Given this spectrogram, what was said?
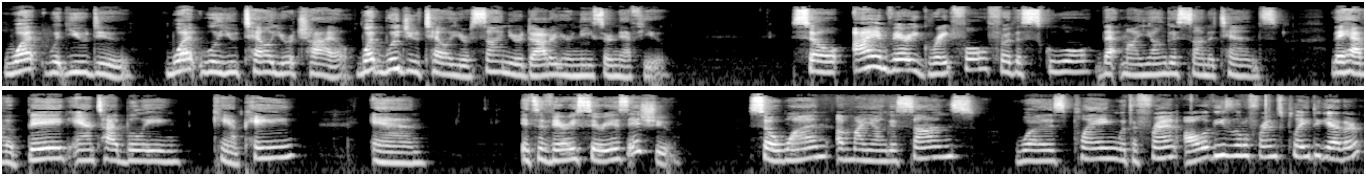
What would you do? What will you tell your child? What would you tell your son, your daughter, your niece, or nephew? So I am very grateful for the school that my youngest son attends. They have a big anti bullying campaign, and it's a very serious issue. So, one of my youngest sons was playing with a friend. All of these little friends played together.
